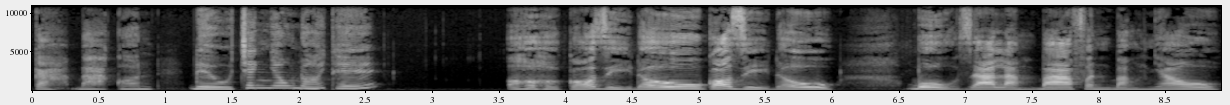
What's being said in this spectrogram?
Cả ba con đều tranh nhau nói thế. Ờ, có gì đâu, có gì đâu. Bổ ra làm ba phần bằng nhau.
